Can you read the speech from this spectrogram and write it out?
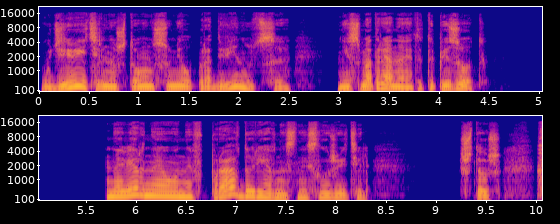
Удивительно, что он сумел продвинуться, несмотря на этот эпизод. Наверное, он и вправду ревностный служитель. Что ж,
